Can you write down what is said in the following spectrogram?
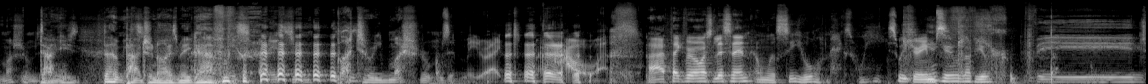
mushrooms. Don't you, don't patronise me, I Gav. need, I need some buttery mushrooms in me, right? Ow. Uh, thank you very much for listening, and we'll see you all next week. Sweet dreams. love you. Features,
